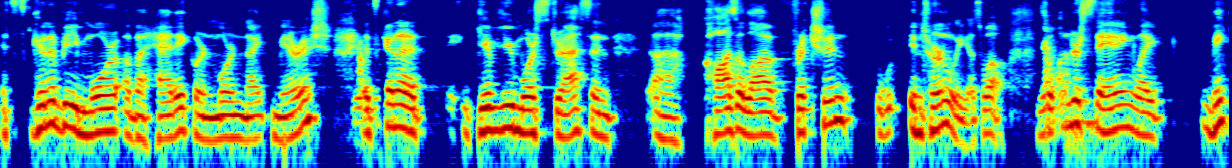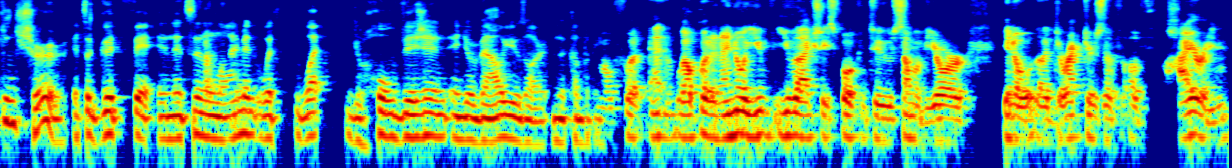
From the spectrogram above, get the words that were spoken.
It's going to be more of a headache or more nightmarish. Yep. It's going to give you more stress and uh, cause a lot of friction w- internally as well. Yeah. So understanding like making sure it's a good fit and it's in alignment with what your whole vision and your values are in the company. Well put and well put. And I know you've you've actually spoken to some of your you know uh, directors of of hiring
